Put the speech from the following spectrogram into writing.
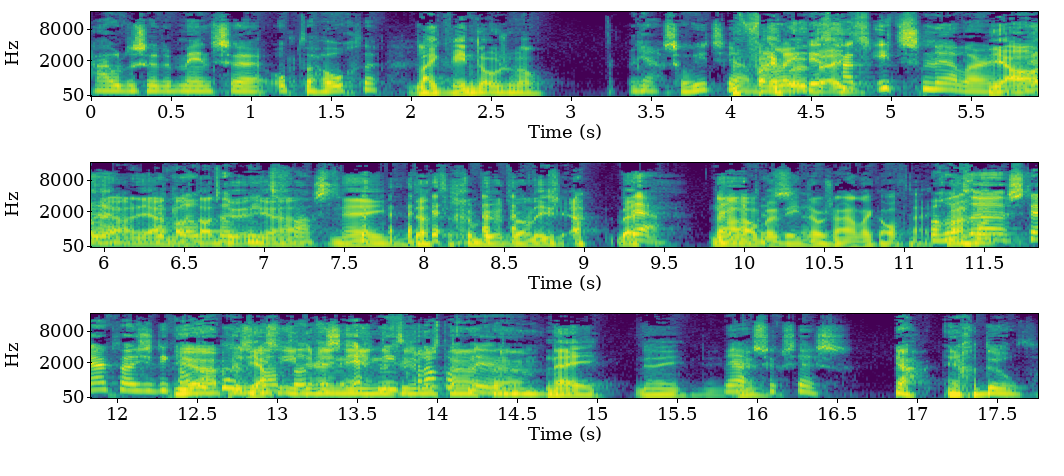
houden ze de mensen op de hoogte. Lijkt Windows wel. Ja, zoiets. Ja. Maar alleen dit gaat iets sneller. Ja, oh, ja, ja, want dat doe- niet ja, vast. Nee, dat gebeurt wel eens, ja. Bij- Ja, nee, nou, bij dus, Windows eigenlijk altijd. Maar goed, eh, sterkte als je die kant Ja, op moet. precies. Want dat is echt niet grappig staat... nu. eh, nee, nee. nee ja, succes. ja, en geduld.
